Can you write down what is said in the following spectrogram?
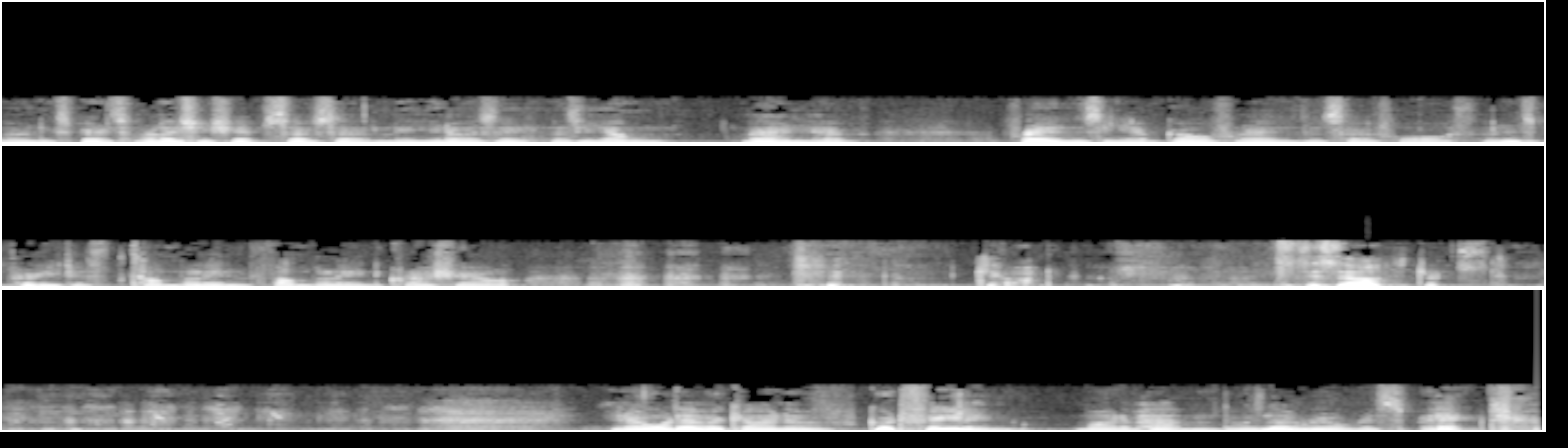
my own experience of relationships. So certainly, you know, as a as a young man, you have friends and you have girlfriends and so forth, and it's pretty just tumble in, fumble in, crash out. God, it's disastrous. You know, whatever kind of good feeling might have happened, there was no real respect.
